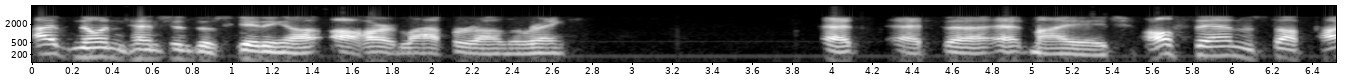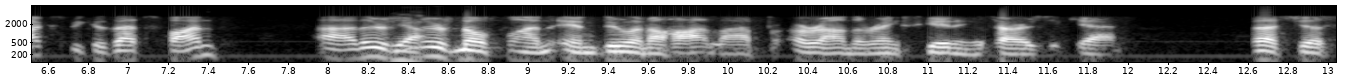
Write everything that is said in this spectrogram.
I have no intentions of skating a, a hard lap around the rink. At at uh, at my age, I'll stand and stop pucks because that's fun. Uh, there's Yeah. there's no fun in doing a hot lap around the rink skating as hard as you can. That's just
